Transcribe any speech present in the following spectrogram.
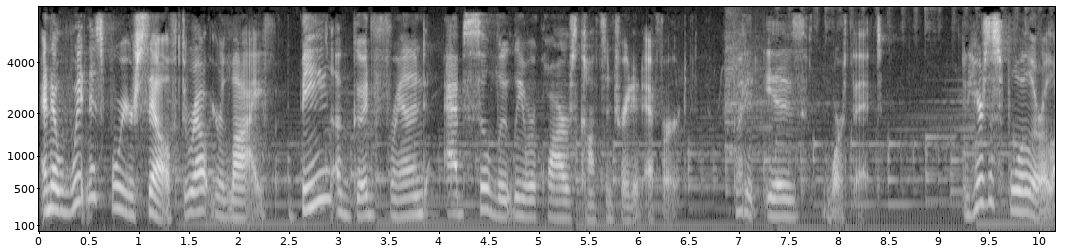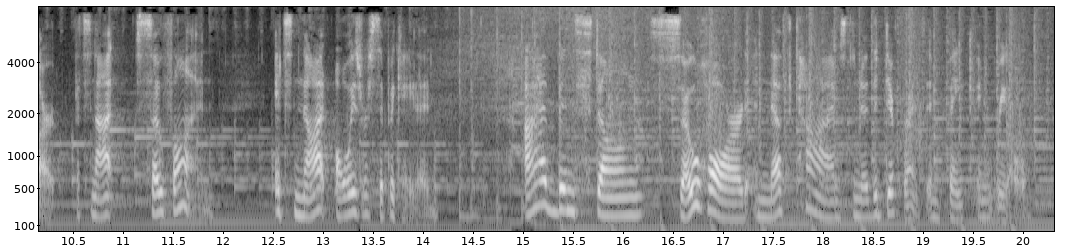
and have witnessed for yourself throughout your life, being a good friend absolutely requires concentrated effort, but it is worth it. And here's a spoiler alert it's not so fun, it's not always reciprocated. I have been stung so hard enough times to know the difference in fake and real.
